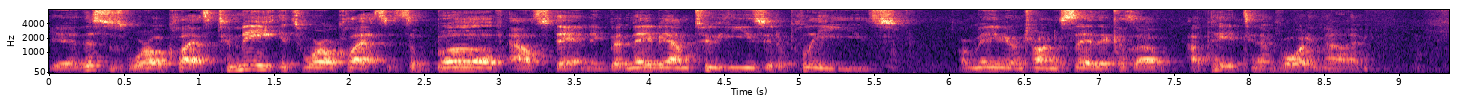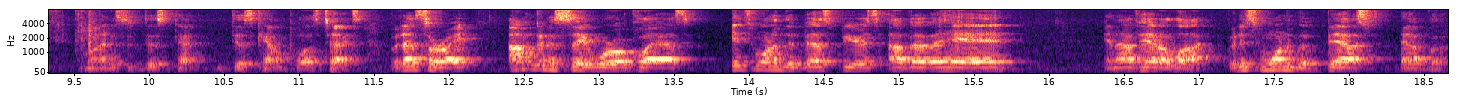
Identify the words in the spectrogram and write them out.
yeah, this is world class. To me, it's world class. It's above outstanding, but maybe I'm too easy to please. Or maybe I'm trying to say that because I, I paid 1049 minus a discount, discount plus tax. But that's all right. I'm going to say world class. It's one of the best beers I've ever had, and I've had a lot, but it's one of the best ever.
